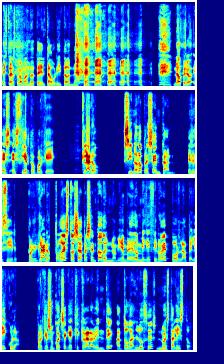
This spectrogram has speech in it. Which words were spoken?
estás tromándote el tauritón. no, pero es, es cierto, porque, claro, si no lo presentan, es decir, porque claro, todo esto se ha presentado en noviembre de 2019 por la película. Porque es un coche que es que claramente, a todas luces, no está listo.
